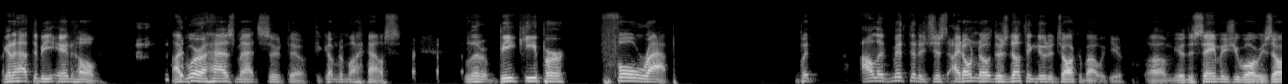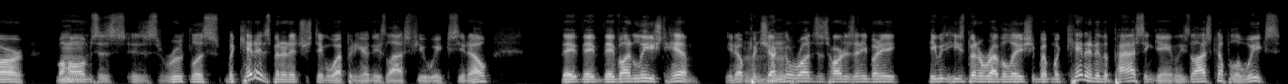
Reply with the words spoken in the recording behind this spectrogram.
I'm gonna have to be in home. I'd wear a hazmat suit though if you come to my house. Little beekeeper, full wrap. But I'll admit that it's just I don't know. There's nothing new to talk about with you. Um, you're the same as you always are. Mahomes mm. is is ruthless. McKinnon's been an interesting weapon here in these last few weeks. You know, they they've they've unleashed him. You know, mm-hmm. Pacheco runs as hard as anybody. He he's been a revelation. But McKinnon in the passing game these last couple of weeks,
